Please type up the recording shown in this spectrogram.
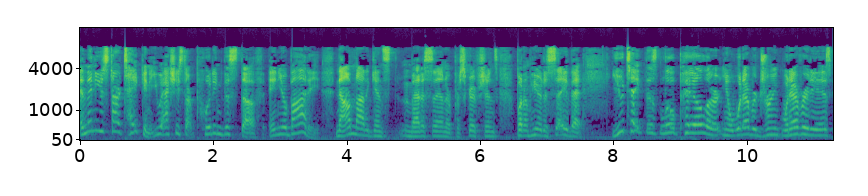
and then you start taking it. You actually start putting this stuff in your body. Now, I'm not against medicine or prescriptions, but I'm here to say that you take this little pill or you know whatever drink, whatever it is,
